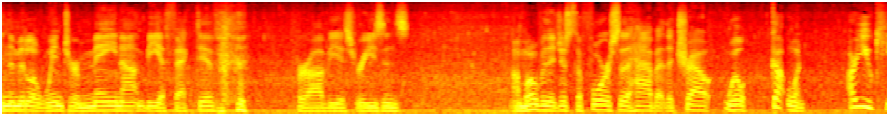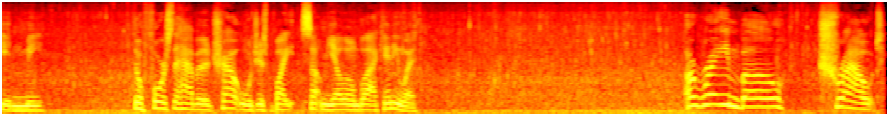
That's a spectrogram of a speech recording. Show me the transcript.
in the middle of winter may not be effective for obvious reasons. I'm hoping that just the force of the habit, the trout will, got one. Are you kidding me? The force of the habit of the trout will just bite something yellow and black anyway. A rainbow trout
